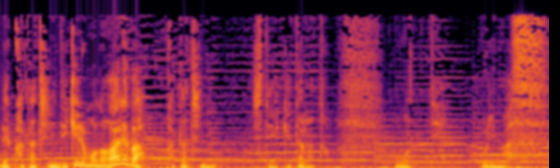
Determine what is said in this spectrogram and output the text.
で、形にできるものがあれば、形にしていけたらと思っております。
